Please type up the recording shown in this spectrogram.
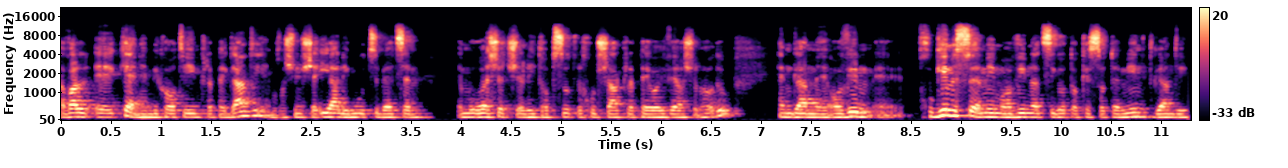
אבל אה, כן, הם ביקורתיים כלפי גנדי, הם חושבים שאי האלימות זה בעצם מורשת של התרפסות וחולשה כלפי אויביה של הודו. הם גם אה, אוהבים, אה, חוגים מסוימים אוהבים להציג אותו כסוטה מין, את גנדי,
